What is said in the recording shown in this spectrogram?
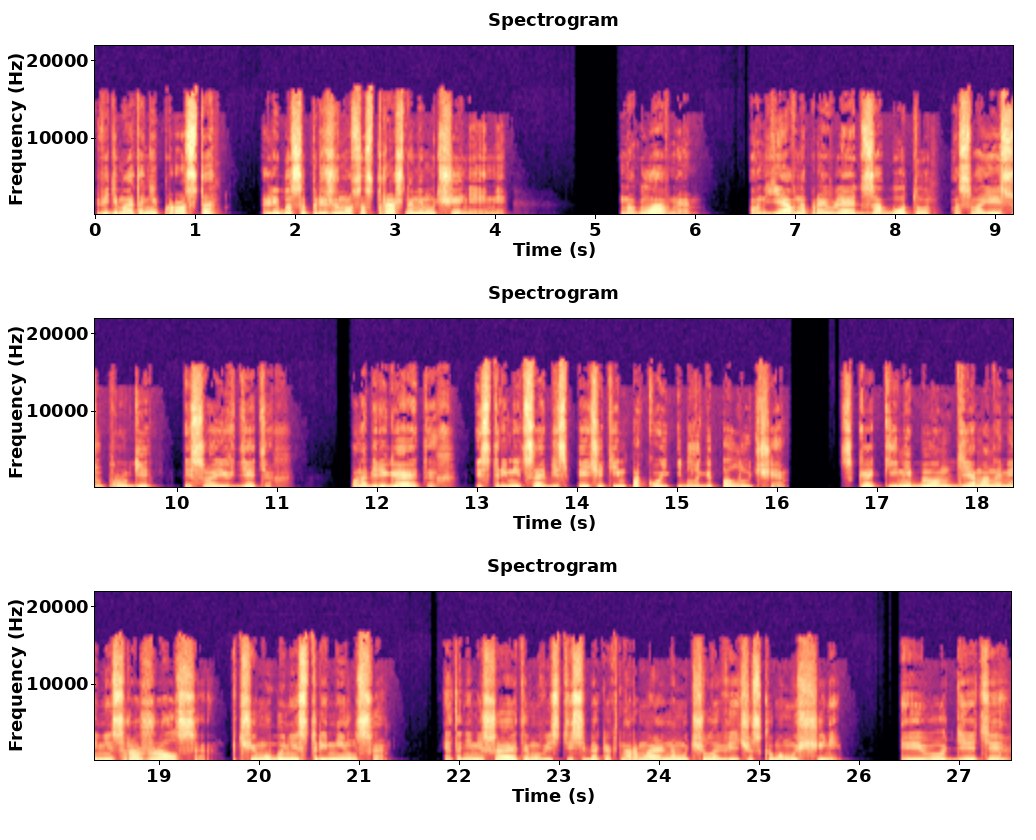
Видимо, это не просто, либо сопряжено со страшными мучениями. Но главное, он явно проявляет заботу о своей супруге и своих детях. Он оберегает их и стремится обеспечить им покой и благополучие. С какими бы он демонами ни сражался, к чему бы ни стремился, это не мешает ему вести себя как нормальному человеческому мужчине. И его дети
